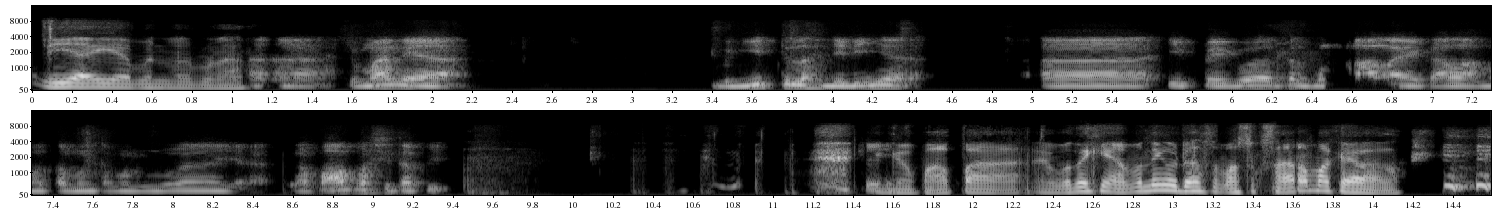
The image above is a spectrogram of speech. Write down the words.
Iya iya benar-benar uh, cuman ya begitulah jadinya. Uh, IP gue terbengkalai kalah sama teman-teman gue ya nggak apa-apa sih tapi nggak apa-apa. Yang penting yang penting udah masuk sarama kayak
